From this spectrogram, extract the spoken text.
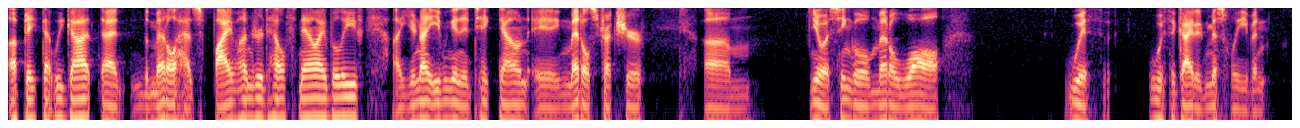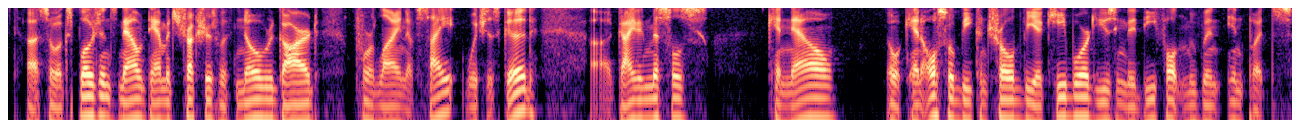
update that we got that the metal has 500 health now i believe uh, you're not even going to take down a metal structure um, you know a single metal wall with with a guided missile even. Uh, so explosions now damage structures with no regard for line of sight, which is good. Uh, guided missiles can now, oh, can also be controlled via keyboard using the default movement inputs.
